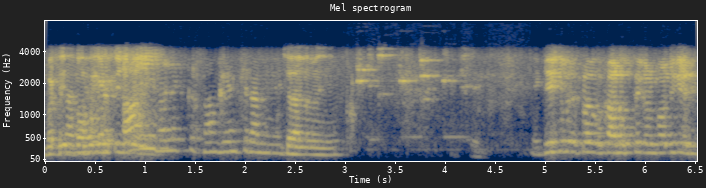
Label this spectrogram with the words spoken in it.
ਵੱਡੀ ਬਹੁਤ ਗਿਣਤੀ ਚ ਸਾਰੀ ਇੱਕ ਸੰਗੇਨ 94 94 ਜੀ ਜੇ ਕਿ ਆਪਾਂ ਕਾਲ ਉੱਤੇ ਕੰਮ ਪਹੁੰਚ ਗਏ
